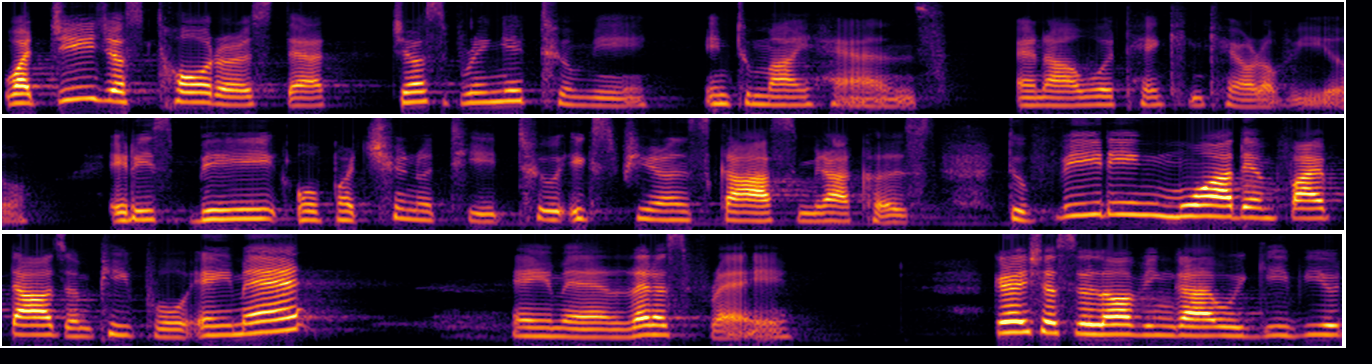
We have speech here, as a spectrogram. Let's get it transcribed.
What Jesus told us that just bring it to me into my hands, and I will take care of you. It is big opportunity to experience God's miracles, to feeding more than 5,000 people. Amen? Amen. Let us pray. Gracious, loving God, we give you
